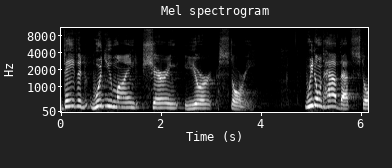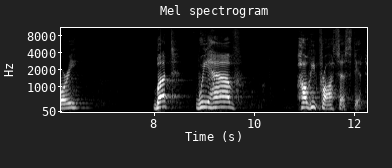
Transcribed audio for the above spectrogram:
David, would you mind sharing your story? We don't have that story, but we have how he processed it.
